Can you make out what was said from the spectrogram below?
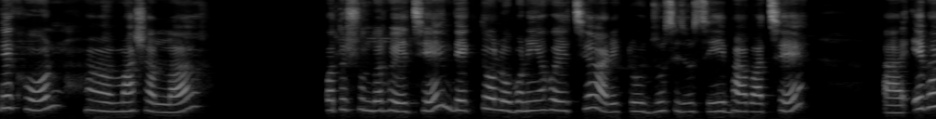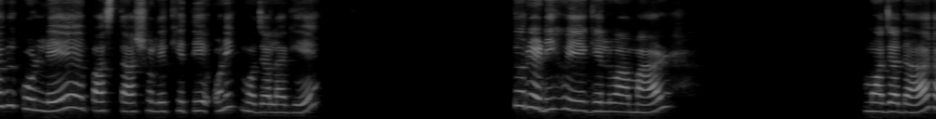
দেখুন মাসাল্লাহ কত সুন্দর হয়েছে। দেখতেও লোভনীয় হয়েছে, আর একটু জুসি জুসি ভাব আছে। এভাবে করলে পাস্তা আসলে খেতে অনেক মজা লাগে। তো রেডি হয়ে গেল আমার মজাদার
